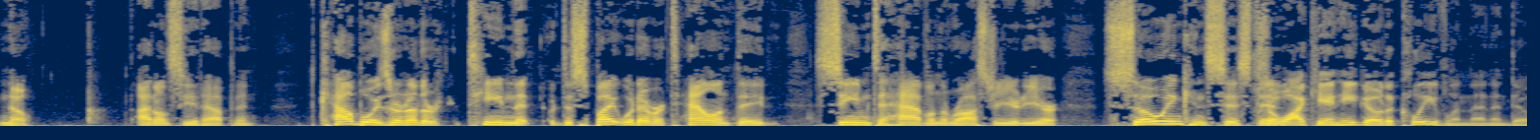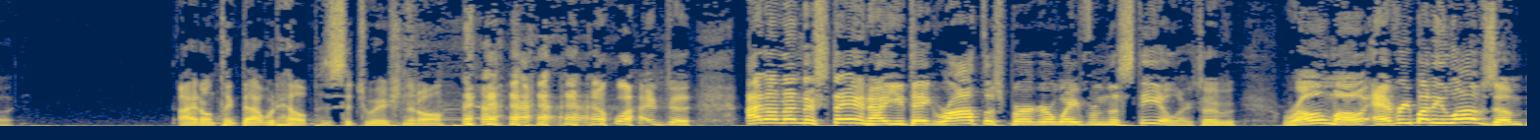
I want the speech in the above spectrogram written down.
No, I don't see it happening. Cowboys are another team that, despite whatever talent they seem to have on the roster year to year, so inconsistent. So why can't he go to Cleveland then and do it? I don't think that would help his situation at all. Well, I just- I don't understand how you take Roethlisberger away from the Steelers. So Romo, everybody loves him.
